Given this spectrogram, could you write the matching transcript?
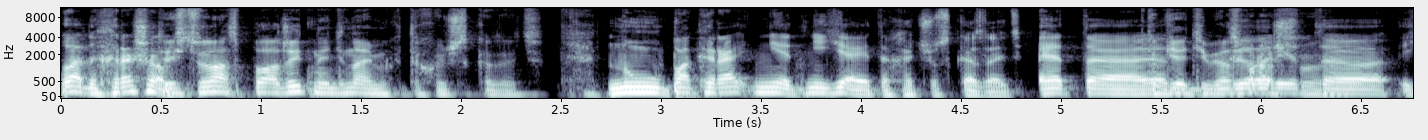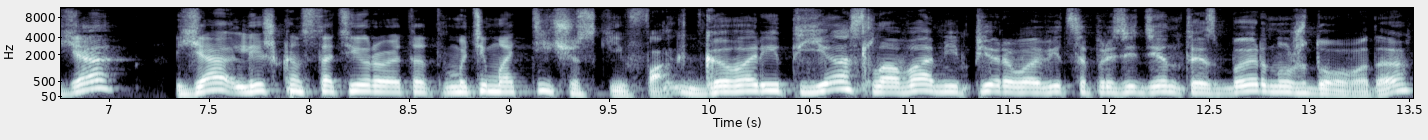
Ладно, хорошо. То есть у нас положительная динамика, ты хочешь сказать? Ну, по крайней... Нет, не я это хочу сказать. Это Так я тебя говорит спрашиваю. э, я. Я лишь констатирую этот математический факт. Говорит я словами первого вице-президента СБР Нуждова, да?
